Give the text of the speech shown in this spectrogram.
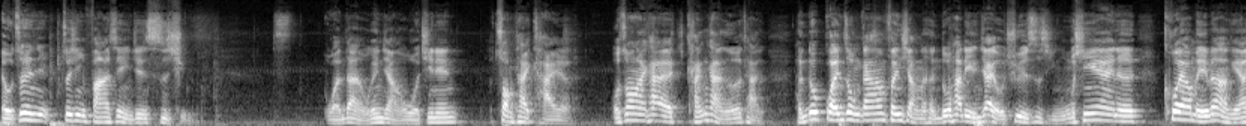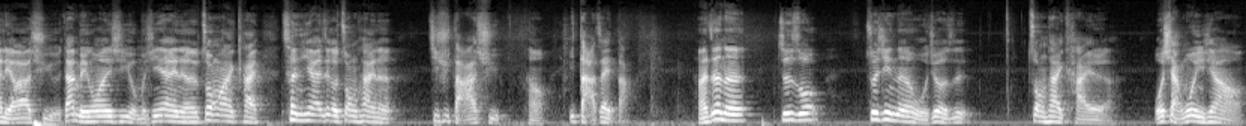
哎，我最近最近发现一件事情，完蛋！我跟你讲，我今天状态开了，我状态开了，侃侃而谈。很多观众刚刚分享了很多他廉价有趣的事情，我现在呢快要没办法给他聊下去了，但没关系，我们现在呢状态开，趁现在这个状态呢继续打下去，好，一打再打，反正呢，就是说最近呢，我就是状态开了。我想问一下哦，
